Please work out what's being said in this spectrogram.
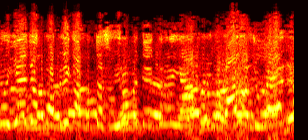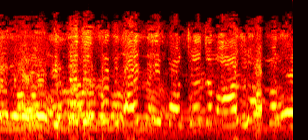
तो ये जो पब्लिक आप तस्वीरों में देख रहे हैं यहाँ पर बवाल हो चुका है इतने दिन से विधायक नहीं पहुंचे जब आज यहाँ पर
